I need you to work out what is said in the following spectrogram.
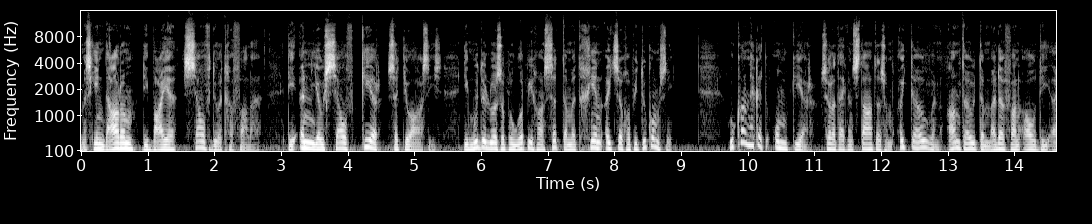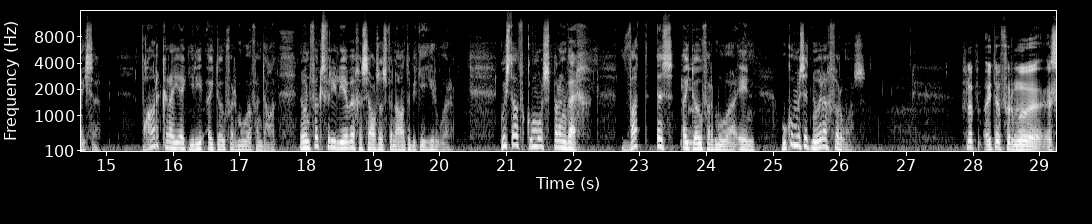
Miskien daarom die baie selfdoodgevalle, die in jouself keer situasies, die moedeloos op 'n hoopie gaan sit en met geen uitsig op die toekoms nie. Hoe kan ek dit omkeer sodat ek in staat is om uit te hou en aan te hou te midde van al die eise? Waar kry ek hierdie uithou vermoë vandaan? Nou in fiks vir die lewe gesels ons vanaand 'n bietjie hieroor. Gustaf, kom ons spring weg. Wat is uithou vermoë en hoekom is dit nodig vir ons? Flip, uithou vermoë is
